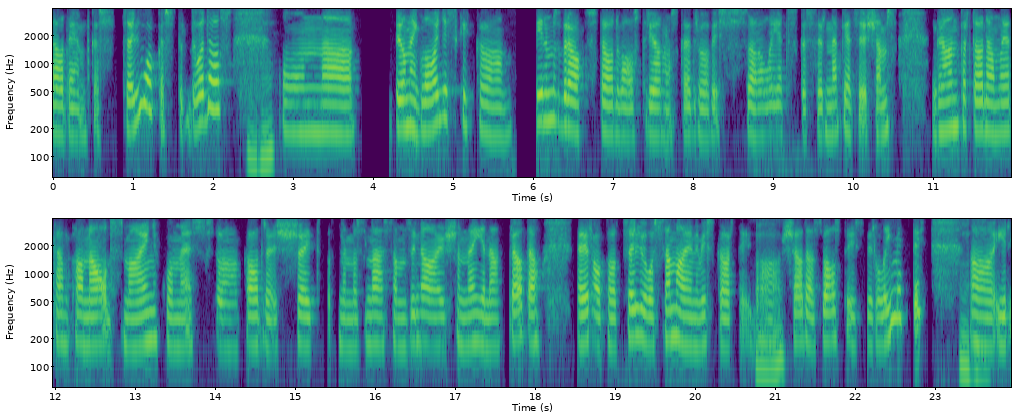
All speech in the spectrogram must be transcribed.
tādiem, kas ceļo, kas tur dodas. -huh. Un pilnīgi loģiski, ka pirms braukt uz tādu valsti ir jānoskaidro visas lietas, kas ir nepieciešams, gan par tādām lietām kā naudas maiņa, ko mēs kādreiz šeit pat nemaz nesam zinājuši un neienāk prātā. Eiropā ceļo samaini viss kārtībā. Aha. Šādās valstīs ir limiti, uh, ir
